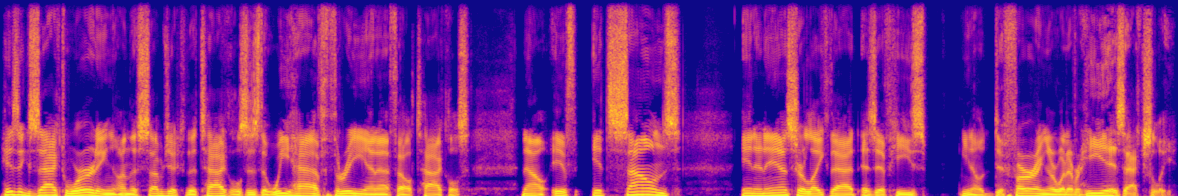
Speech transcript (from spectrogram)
His exact wording on the subject of the tackles is that we have three NFL tackles. Now, if it sounds in an answer like that as if he's, you know, deferring or whatever, he is actually.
